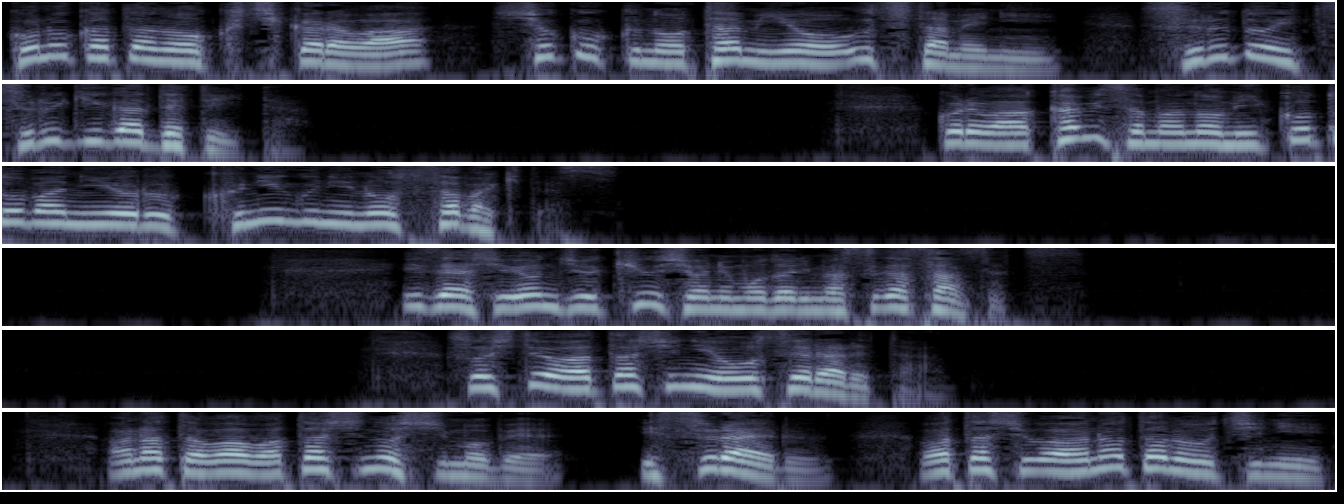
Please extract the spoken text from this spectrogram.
この方の口からは諸国の民を撃つために鋭い剣が出ていた。これは神様の御言葉による国々の裁きです。イザヤ書49章に戻りますが3節そして私に仰せられた。あなたは私のしもべ、イスラエル。私はあなたのうちに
